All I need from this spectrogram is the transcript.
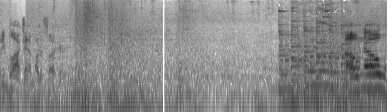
Body block that motherfucker. Oh no!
